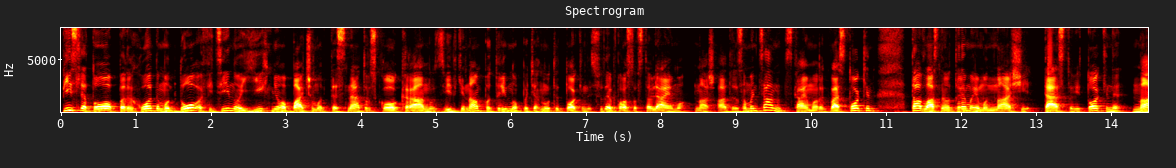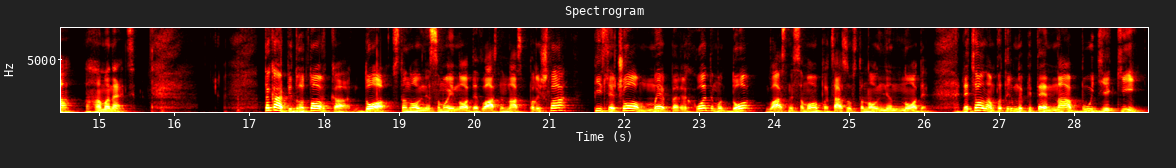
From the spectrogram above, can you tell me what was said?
Після того переходимо до офіційного їхнього бачимо тестнетовського крану, звідки нам потрібно потягнути токени. Сюди просто вставляємо наш адрес гаманця, натискаємо Request токен та, власне, отримаємо наші тестові токени на гаманець. Така підготовка до встановлення самої ноди, власне, в нас пройшла. Після чого ми переходимо до власне самого процесу встановлення ноди. Для цього нам потрібно піти на будь-який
